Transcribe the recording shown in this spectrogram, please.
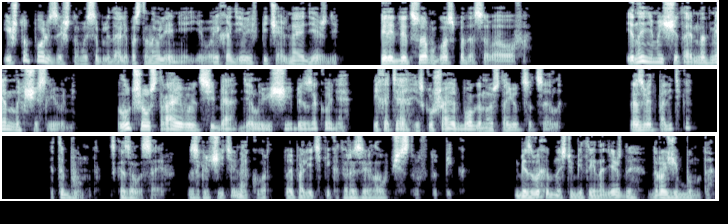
И что пользы, что мы соблюдали постановление его и ходили в печальной одежде перед лицом Господа Саваофа? И ныне мы считаем надменных счастливыми. Лучше устраивают себя, делающие беззаконие, и хотя искушают Бога, но остаются целы. Разве это политика? Это бунт. — сказал Исаев. — Заключительный аккорд той политики, которая завела общество в тупик. Безвыходность, убитые надежды, дрожжи бунта.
